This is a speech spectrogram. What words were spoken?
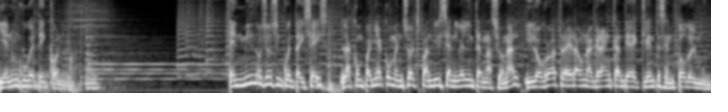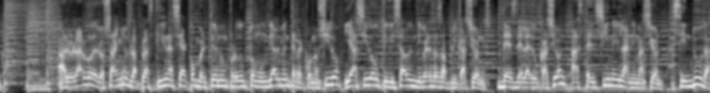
y en un juguete icónico. En 1956, la compañía comenzó a expandirse a nivel internacional y logró atraer a una gran cantidad de clientes en todo el mundo. A lo largo de los años, la plastilina se ha convertido en un producto mundialmente reconocido y ha sido utilizado en diversas aplicaciones, desde la educación hasta el cine y la animación. Sin duda,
